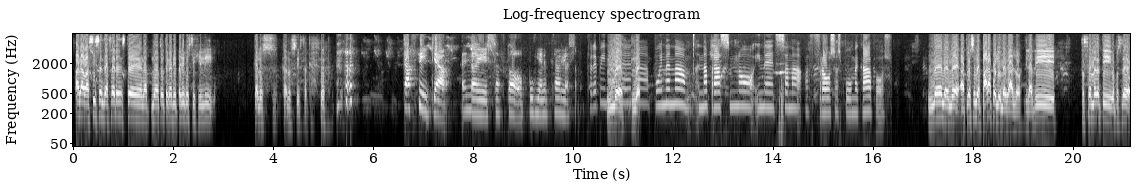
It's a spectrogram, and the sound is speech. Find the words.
Αλλά αν εσείς ενδιαφέρεστε να, να τρώτε κάτι περίπου στη Χιλή, καλώς, καλώς ήρθατε. Τα φύκια εννοείς αυτό που βγαίνει από τη θάλασσα. Πρέπει να Ναι, είναι ναι. ένα, που είναι ένα, ένα πράσινο, είναι έτσι σαν ένα αφρός, ας πούμε, κάπως. ναι, ναι, ναι. Απλώς είναι πάρα πολύ μεγάλο. Δηλαδή, το θέμα είναι ότι, όπως λέω,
